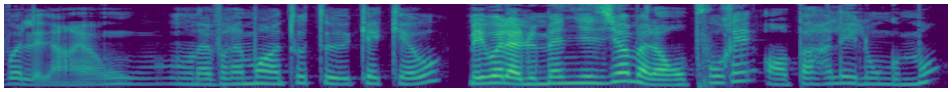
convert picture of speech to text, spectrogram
voilà, où on a vraiment un taux de cacao. Mais voilà, le magnésium, alors on pourrait en parler longuement.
